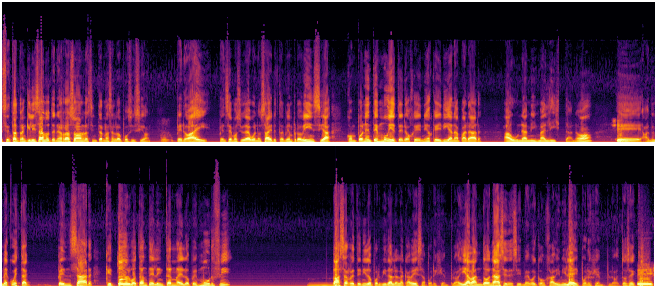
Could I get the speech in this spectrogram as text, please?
se están tranquilizando, tenés razón, las internas en la oposición, pero hay pensemos Ciudad de Buenos Aires, también provincia, componentes muy heterogéneos que irían a parar a una misma lista, ¿no? Eh, a mí me cuesta pensar que todo el votante de la interna de López Murphy va a ser retenido por Vidal en la cabeza, por ejemplo. Ahí abandonás y decís, me voy con Javi Milei, por ejemplo. Entonces, eh,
